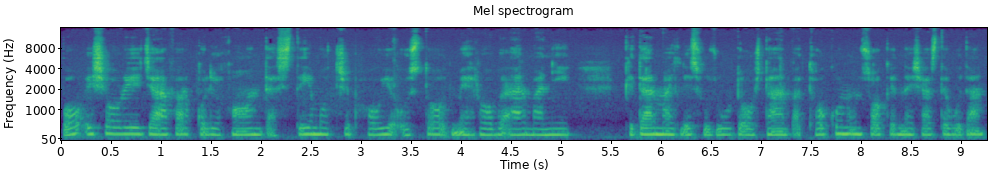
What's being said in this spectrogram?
با اشاره جعفر قلی خان دسته مطرب های استاد مهراب ارمنی که در مجلس حضور داشتند و تا کنون ساکت نشسته بودند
